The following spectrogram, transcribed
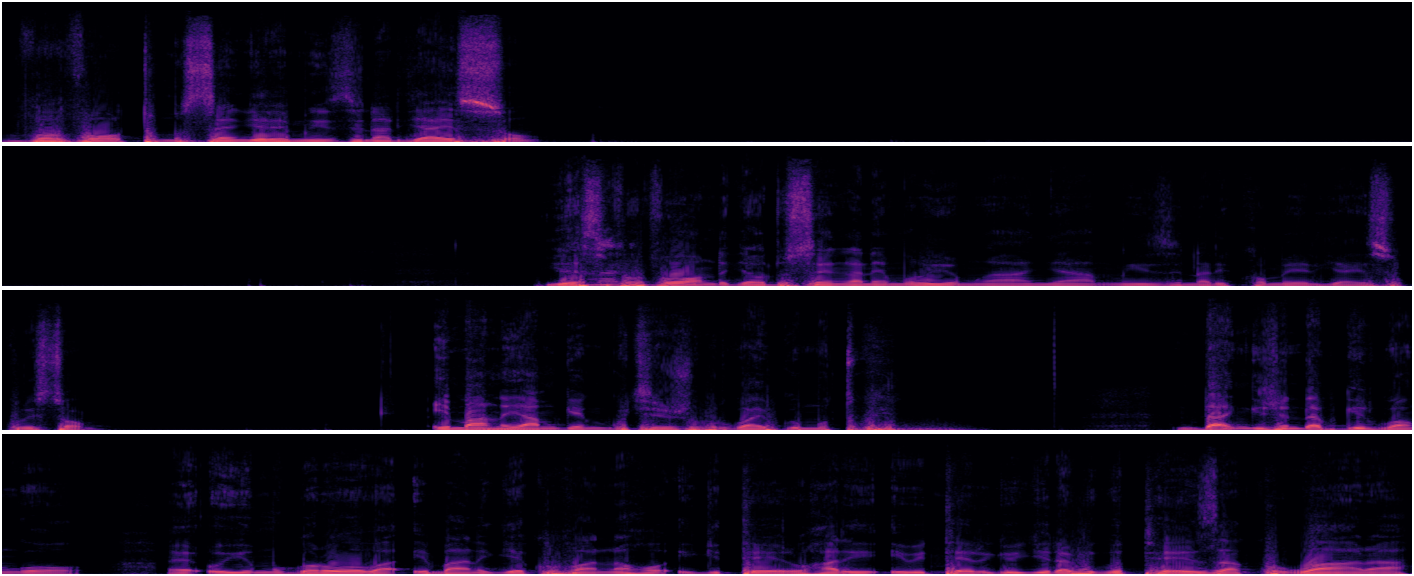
Vovo tumusengere mu izina rya yesu yesu vovo ndagira ngo dusengane muri uyu mwanya mu izina rikomeye rya yesu kirisito imana yambwiye ngo uburwayi bw'umutwe. Ndangije ndabwirwa ngo eh, uyu mugoroba imana igiye kuvanaho igitero. Hari ibitero ugira biguteza kurwara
